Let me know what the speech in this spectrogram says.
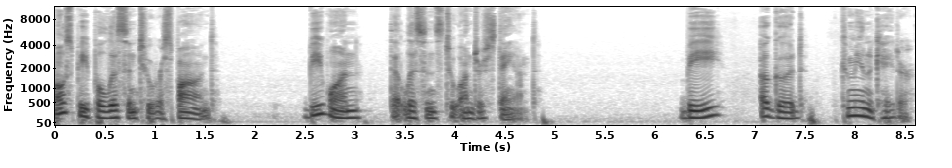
Most people listen to respond. Be one that listens to understand. Be a good communicator.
